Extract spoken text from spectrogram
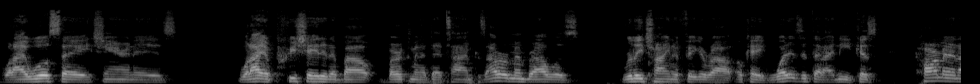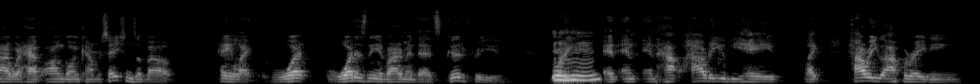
what I will say, Sharon, is what I appreciated about Birkman at that time because I remember I was really trying to figure out, okay, what is it that I need? Because Carmen and I would have ongoing conversations about, hey, like what what is the environment that's good for you, mm-hmm. and and and how how do you behave? Like how are you operating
